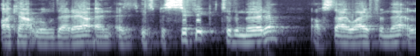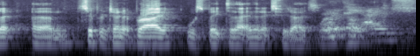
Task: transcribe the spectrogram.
I can't rule that out, and it's specific to the murder, I'll stay away from that. I'll let um, Superintendent Bray will speak to that in the next few days. What are the age,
